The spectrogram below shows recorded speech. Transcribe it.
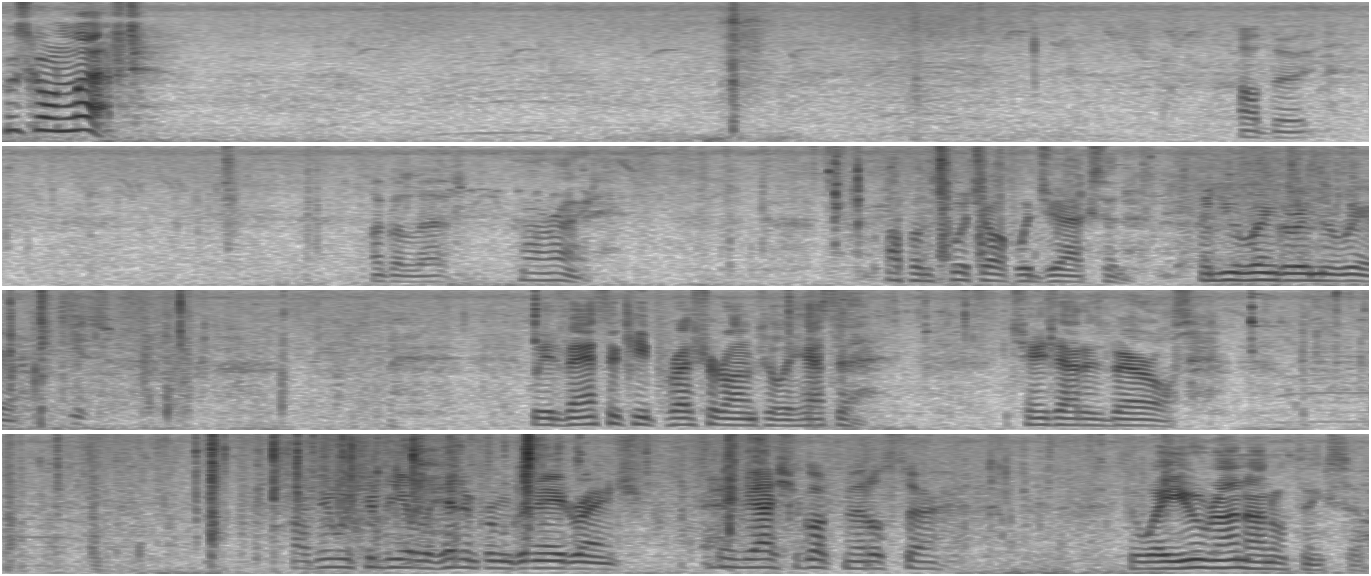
Who's going left? I'll do it. I'll go left. All right. Up and switch off with Jackson. And you linger in the rear. Yes. We advance and keep pressure on him until he has to change out his barrels. I think we should be able to hit him from grenade range. Maybe I should go up the middle, sir. The way you run, I don't think so.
